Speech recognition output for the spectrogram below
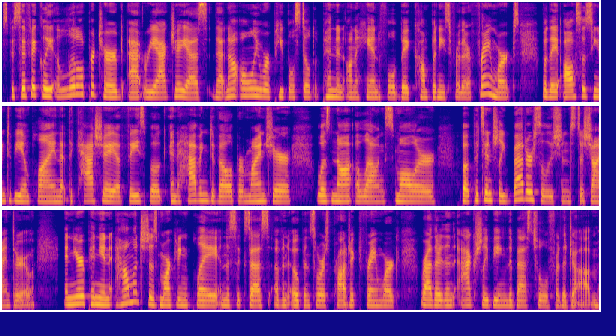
specifically a little perturbed at React.js that not only were people still dependent on a handful of big companies for their frameworks, but they also seemed to be implying that the cachet of Facebook and having developer mindshare was not allowing smaller but potentially better solutions to shine through. In your opinion, how much does marketing play in the success of an open source project framework rather than actually being the best tool for the job?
